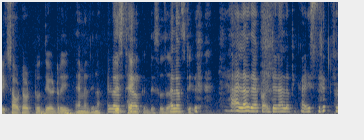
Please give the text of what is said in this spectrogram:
Big shout out to deirdre emelina this thing this was a I love, I love their content. I love you guys for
